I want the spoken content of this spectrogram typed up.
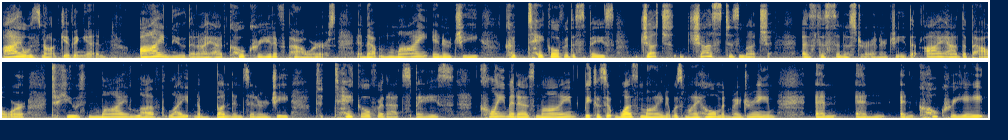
I was not giving in. I knew that I had co creative powers and that my energy could take over the space just, just as much as the sinister energy, that I had the power to use my love, light, and abundance energy to take over that space, claim it as mine because it was mine, it was my home and my dream, and and and co-create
